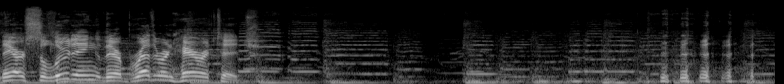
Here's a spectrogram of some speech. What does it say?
They are saluting their brethren heritage.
